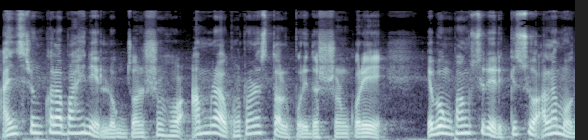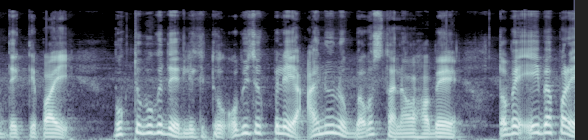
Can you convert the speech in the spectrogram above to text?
আইনশৃঙ্খলা বাহিনীর লোকজন সহ আমরা ঘটনাস্থল পরিদর্শন করে এবং ভাঙচুরের কিছু আলামত দেখতে পাই। ভুক্তভোগীদের লিখিত অভিযোগ পেলে আইনানুগ ব্যবস্থা নেওয়া হবে। তবে এই ব্যাপারে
